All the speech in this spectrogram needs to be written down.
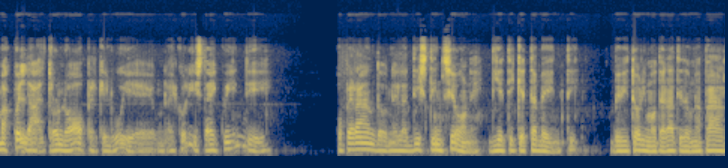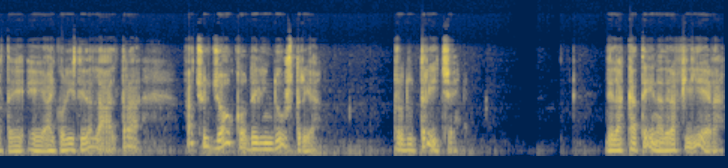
ma quell'altro no, perché lui è un alcolista e quindi operando nella distinzione di etichettamenti, bevitori moderati da una parte e alcolisti dall'altra, faccio il gioco dell'industria produttrice della catena, della filiera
